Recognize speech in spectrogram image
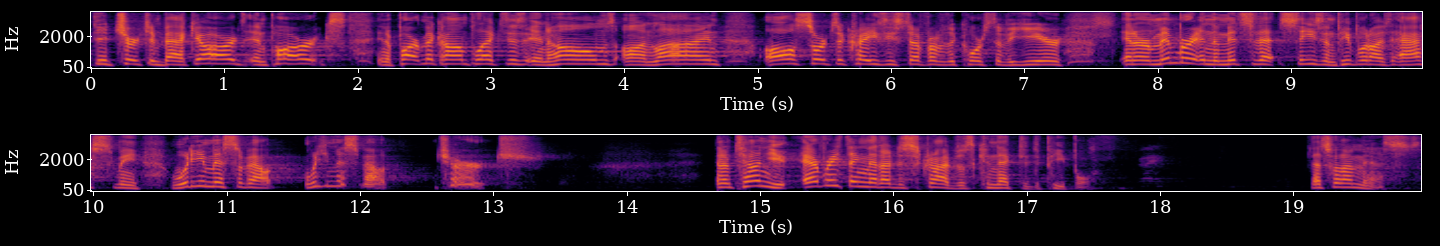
did church in backyards, in parks, in apartment complexes, in homes, online, all sorts of crazy stuff over the course of a year. And I remember in the midst of that season, people would always ask me, What do you miss about, what do you miss about church. And I'm telling you, everything that I described was connected to people. That's what I missed.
